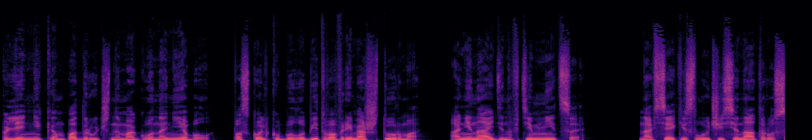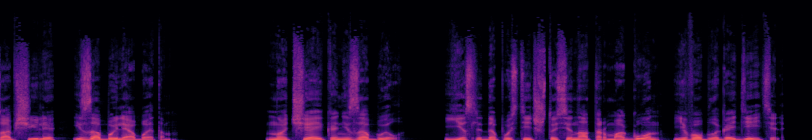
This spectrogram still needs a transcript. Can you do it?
Пленником подручным Агона не был, поскольку был убит во время штурма, а не найден в темнице. На всякий случай сенатору сообщили и забыли об этом. Но Чайка не забыл. Если допустить, что сенатор Магон, его благодетель,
